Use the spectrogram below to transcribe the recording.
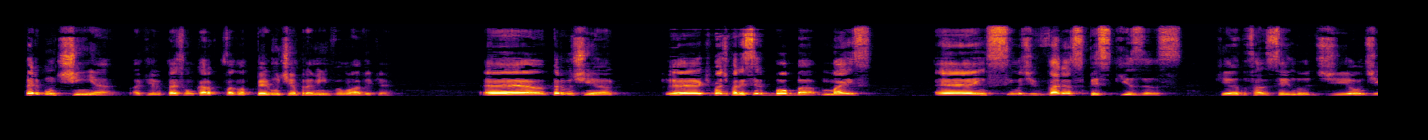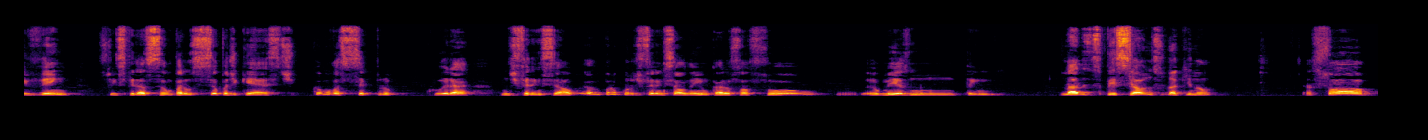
Perguntinha. Aqui parece um cara faz uma perguntinha para mim. Vamos lá ver o que é. É, perguntinha, é, que pode parecer boba, mas é, em cima de várias pesquisas que ando fazendo, de onde vem sua inspiração para o seu podcast? Como você procura um diferencial? Eu não procuro diferencial nenhum, cara. Eu só sou eu mesmo. Não tem nada de especial nisso daqui, não. É só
